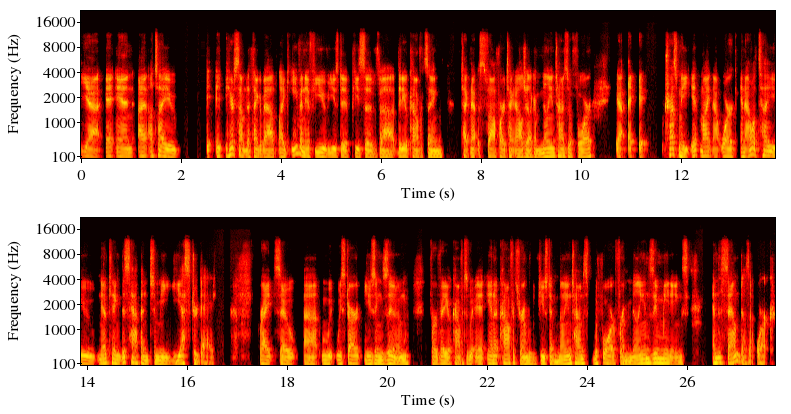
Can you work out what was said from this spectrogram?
Yeah. And I'll tell you, it, it, here's something to think about. Like, even if you've used a piece of uh, video conferencing techn- software technology like a million times before, yeah, it, trust me, it might not work. And I will tell you, no kidding, this happened to me yesterday. Right. So uh, we, we start using Zoom for video conferences in a conference room. We've used it a million times before for a million Zoom meetings, and the sound doesn't work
